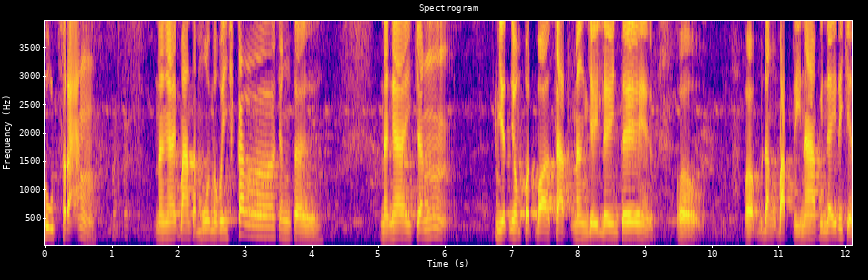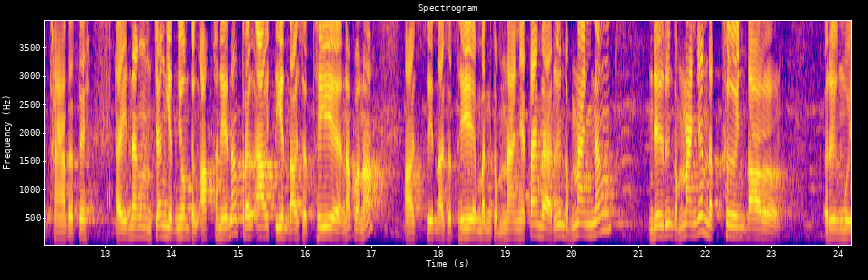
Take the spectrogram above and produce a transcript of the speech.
គូតស្រាក់ហ្នឹងហើយបានតែមួយមកវិញឆ្កលអញ្ចឹងទៅហ្នឹងហើយអញ្ចឹងញាតញោមពុតបរិស័ទនឹងនិយាយលេងទេ ដឹងបាត់ពីណាពីណីទេជាថាទៅទេហើយនឹងអញ្ចឹងញាតិញោមទាំងអស់គ្នានឹងត្រូវឲ្យទានដោយសទ្ធាណាបងណាឲ្យទានដោយសទ្ធាមិនកំណាញ់ទេតែបើរឿងកំណាញ់ហ្នឹងនិយាយរឿងកំណាញ់ហ្នឹងនឹកឃើញដល់រឿងមួយ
